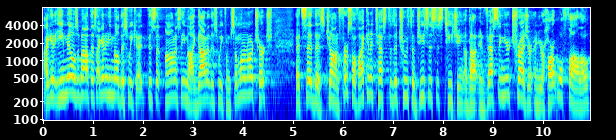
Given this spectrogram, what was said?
I get emails about this. I got an email this week. This is an honest email. I got it this week from someone in our church that said this John, first off, I can attest to the truth of Jesus' teaching about investing your treasure and your heart will follow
